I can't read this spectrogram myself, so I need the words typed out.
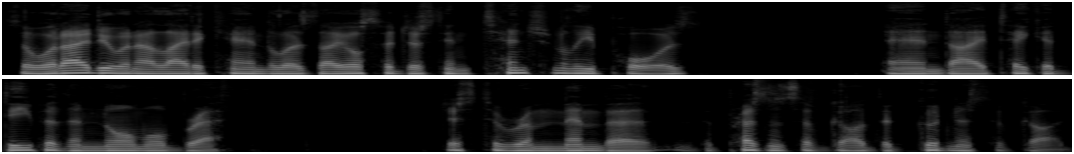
So, what I do when I light a candle is I also just intentionally pause and I take a deeper than normal breath just to remember the presence of God, the goodness of God.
